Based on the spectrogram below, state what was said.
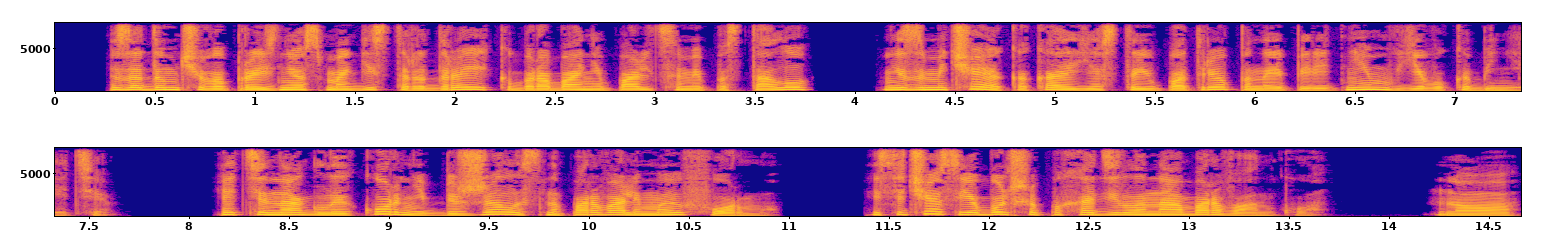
— задумчиво произнес магистр Дрейк, барабаня пальцами по столу, не замечая, какая я стою потрёпанная перед ним в его кабинете. Эти наглые корни безжалостно порвали мою форму, и сейчас я больше походила на оборванку. Но,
